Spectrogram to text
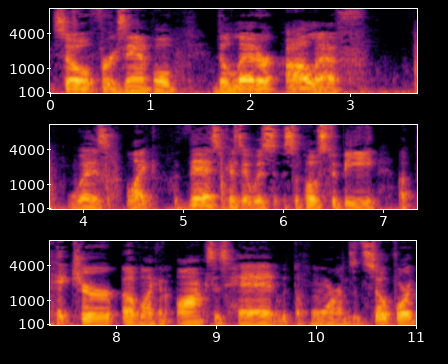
So for example, the letter Aleph was like this because it was supposed to be a picture of like an ox's head with the horns and so forth.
